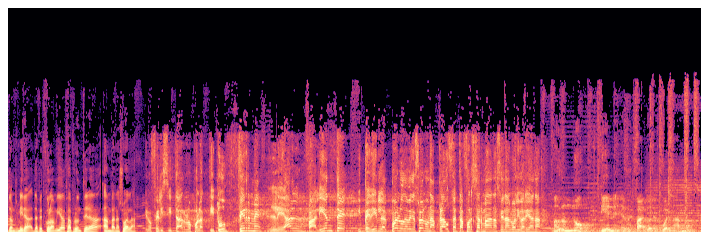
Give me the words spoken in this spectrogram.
Doncs mira, de fet, Colòmbia fa frontera amb Venezuela. Quiero felicitarlo por la actitud firme, leal, valiente y pedirle al pueblo de Venezuela un aplauso a esta Fuerza Armada Nacional Bolivariana. Maduro no tiene el respaldo de Fuerzas Armadas.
